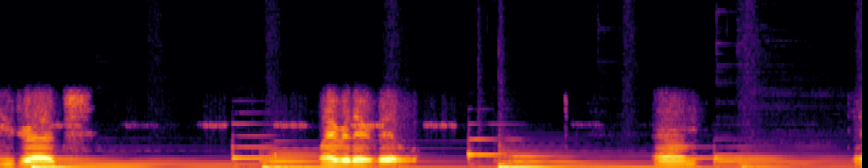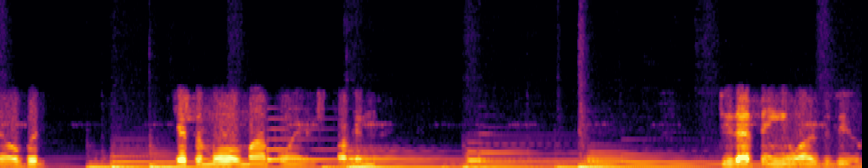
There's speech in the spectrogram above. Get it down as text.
do drugs whenever they're available. Um, you know, but just the moral of my point is fucking do that thing you wanted to do.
